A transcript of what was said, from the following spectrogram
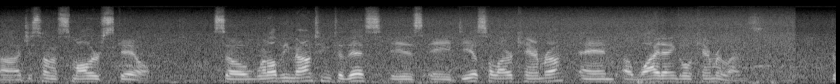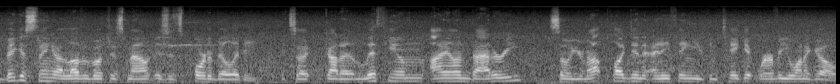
uh, just on a smaller scale. So what I'll be mounting to this is a DSLR camera and a wide angle camera lens. The biggest thing I love about this mount is its portability. It's a, got a lithium ion battery so you're not plugged into anything, you can take it wherever you want to go.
